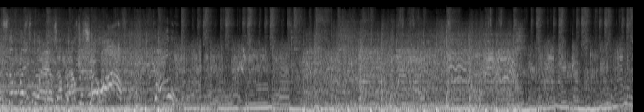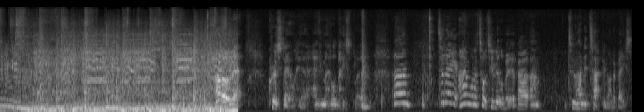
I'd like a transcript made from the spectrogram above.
The bass player's about to show off! Whoa! Hello there, Chris Dale here, heavy metal bass player. Um, today I want to talk to you a little bit about um, two-handed tapping on a bass.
